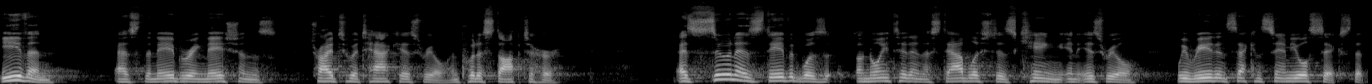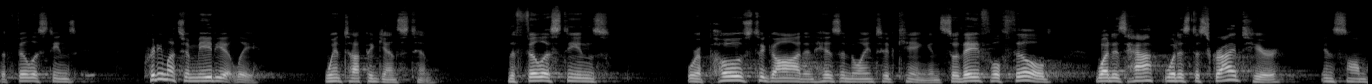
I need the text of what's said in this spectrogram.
even as the neighboring nations tried to attack Israel and put a stop to her. As soon as David was anointed and established as king in Israel, we read in 2 Samuel 6 that the Philistines pretty much immediately went up against him. The Philistines were opposed to God and his anointed king, and so they fulfilled what is, hap- what is described here in Psalm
